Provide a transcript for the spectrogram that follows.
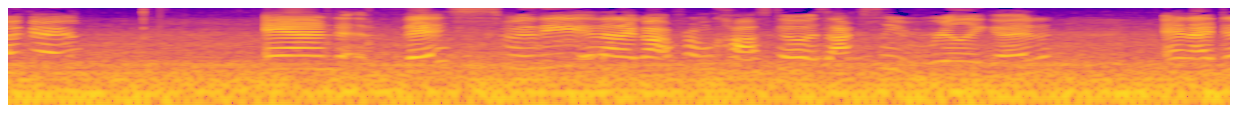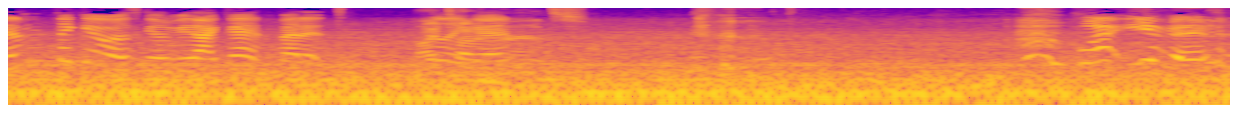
Okay. And this smoothie that I got from Costco is actually really good. And I didn't think it was gonna be that good, but it's My really good. what even?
